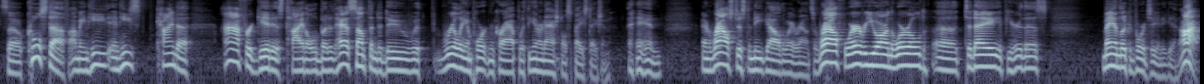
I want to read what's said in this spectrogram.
So cool stuff. I mean, he and he's kind of I forget his title, but it has something to do with really important crap with the International Space Station. And and Ralph's just a neat guy all the way around. So Ralph, wherever you are in the world uh, today, if you hear this, man, looking forward to seeing you again. All right.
